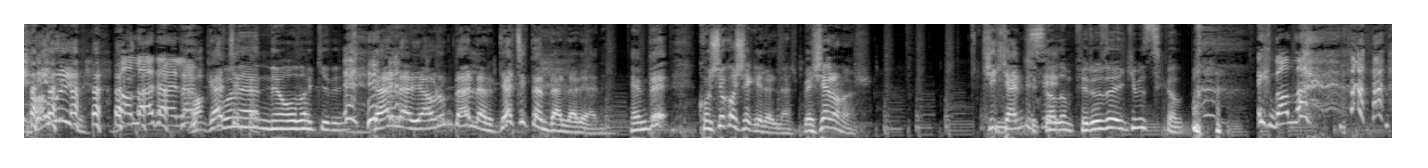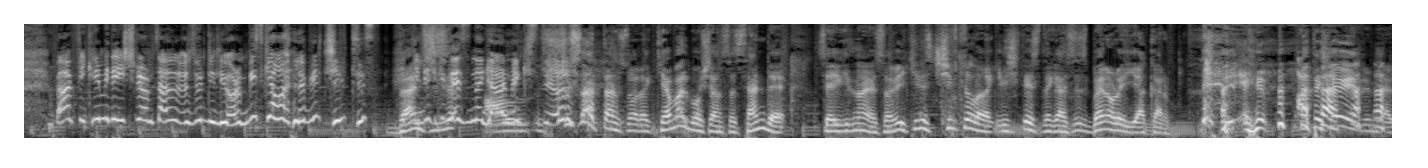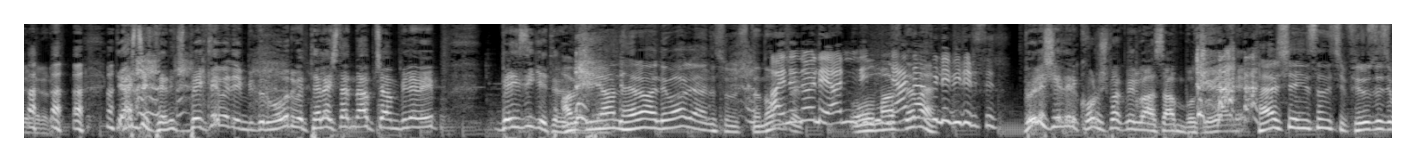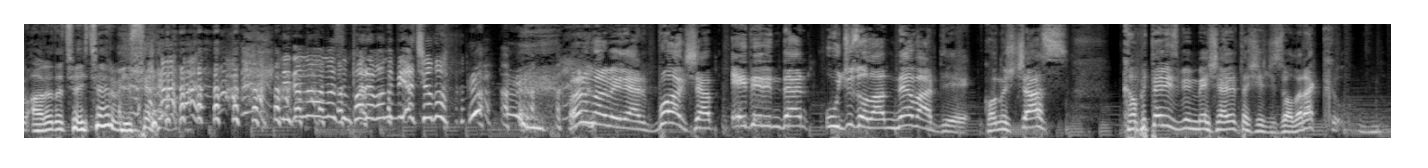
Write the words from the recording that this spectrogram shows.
Vallahi. Vallahi derler. Bak Bu gerçekten ne ola ki de. derler yavrum derler. Gerçekten derler yani. Hem de koşa koşa gelirler. Beşer onar. Ki kendisi... Çıkalım Firuze ikimiz çıkalım. Vallahi ben fikrimi değiştiriyorum. Senden özür diliyorum. Biz Kemal'le bir çiftiz. Ben İlişki size testine gelmek al- istiyoruz. Şu saatten sonra Kemal boşansa sen de sevgilin ayrılsa ve ikiniz çift olarak ilişki testine gelseniz ben orayı yakarım. Ateşe veririm yani ben orayı. Gerçekten hiç beklemediğim bir durum olur ve telaştan ne yapacağımı bilemeyip benzin getiririm. Abi dünyanın her hali var yani sonuçta. Ne olacak? Aynen öyle yani. Ne- Olmaz nereden bilebilirsin? Böyle şeyleri konuşmak benim asabımı bozuyor. Yani Her şey insan için. Firuzeciğim arada çay içer miyiz? Neden olmasın? Paravanı bir açalım. hanımlar beyler bu akşam ederinden ucuz olan ne var diye konuşacağız. Kapitalizmin meşale taşıyıcısı olarak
